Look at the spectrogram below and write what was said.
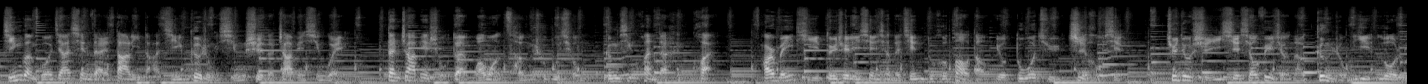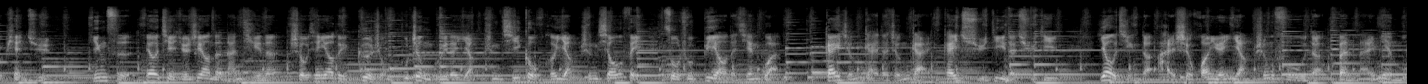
尽管国家现在大力打击各种形式的诈骗行为，但诈骗手段往往层出不穷，更新换代很快，而媒体对这类现象的监督和报道又多具滞后性，这就使一些消费者呢更容易落入骗局。因此，要解决这样的难题呢，首先要对各种不正规的养生机构和养生消费做出必要的监管，该整改的整改，该取缔的取缔，要紧的还是还原养生服务的本来面目。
